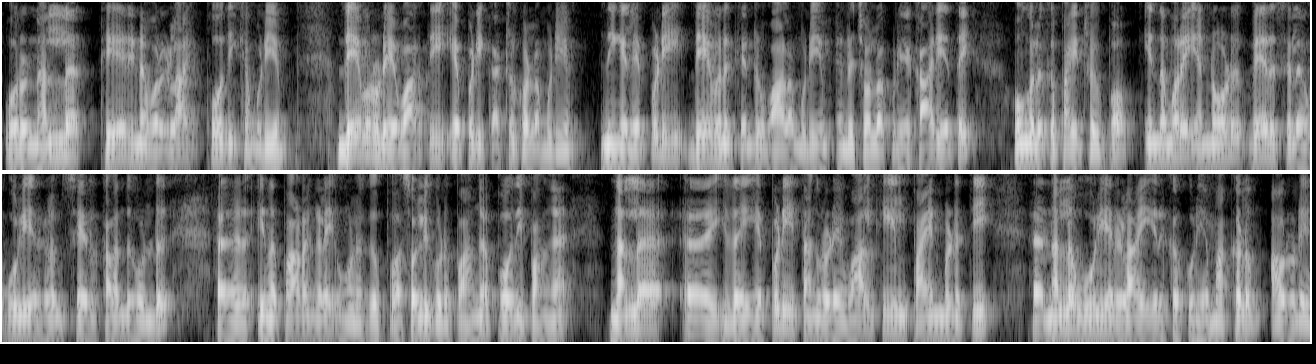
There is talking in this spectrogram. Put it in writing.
ஒரு நல்ல தேறினவர்களாய் போதிக்க முடியும்? தேவனுடைய வார்த்தையை எப்படி கற்றுக்கொள்ள முடியும்? நீங்கள் எப்படி தேவனுக்கென்று வாழ முடியும் என்று சொல்லக்கூடிய காரியத்தை உங்களுக்கு பயிற்றுவிப்போம். இந்த முறை என்னோடு வேறு சில ஊழியர்களும் சேர் கலந்து கொண்டு இந்த பாடங்களை உங்களுக்கு சொல்லிக் கொடுப்பாங்க போதிப்பாங்க. நல்ல இதை எப்படி தங்களுடைய வாழ்க்கையில் பயன்படுத்தி நல்ல ஊழியர்களாக இருக்கக்கூடிய மக்களும் அவருடைய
